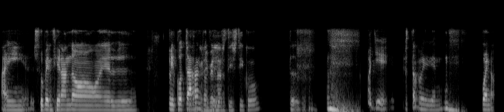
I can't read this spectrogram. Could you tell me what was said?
ahí subvencionando el, el Sí, porque a nivel artístico. Oye, está muy bien. Bueno,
